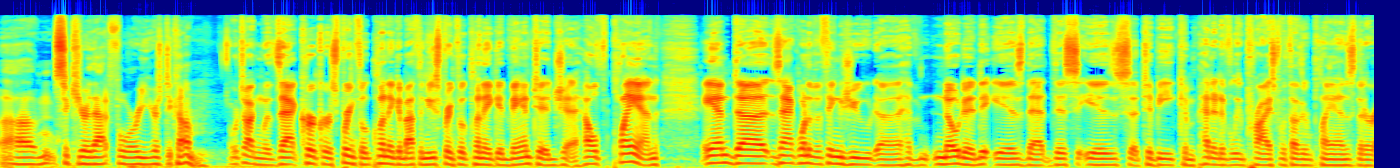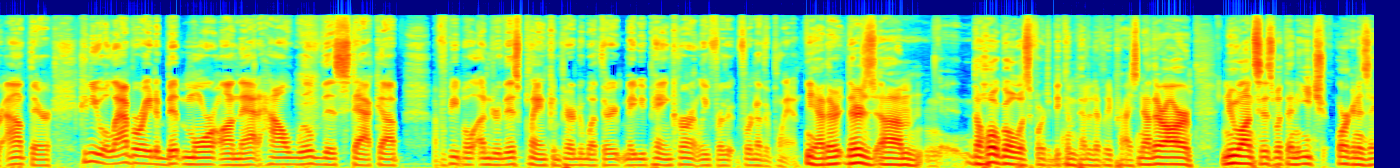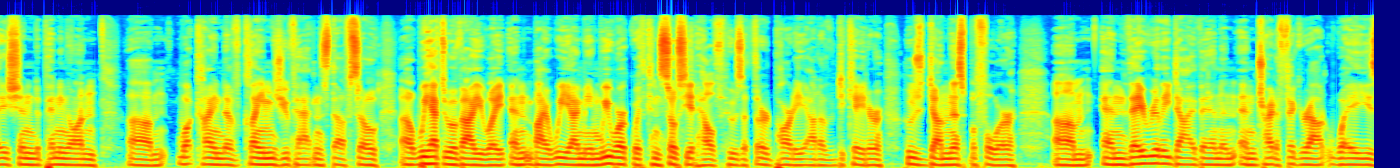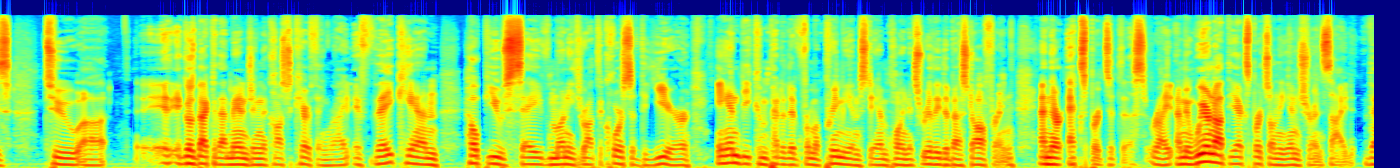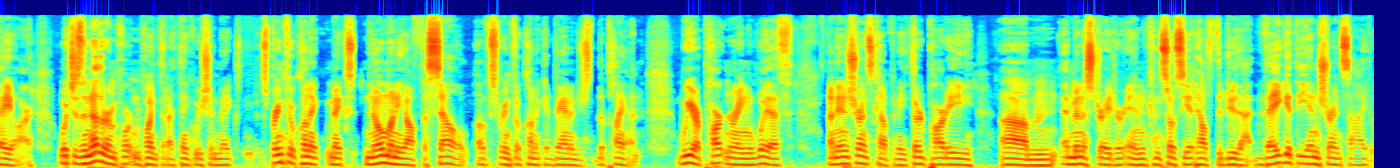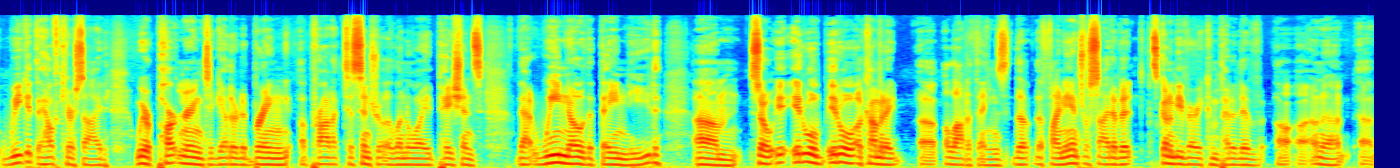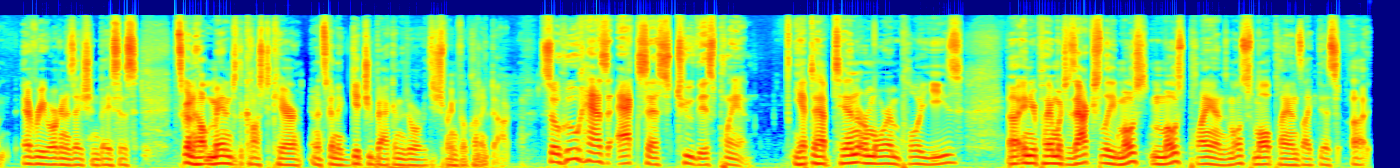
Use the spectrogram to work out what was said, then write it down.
um, secure that for years to come. We're talking with Zach Kerker, Springfield Clinic, about the new Springfield Clinic Advantage uh, health plan. And uh, Zach, one of the things you uh, have noted is that this is uh, to be competitively priced with other plans that are out there. Can you elaborate a bit more on that? How will this stack up for people under this plan compared to what they're maybe paying currently for for another plan? Yeah, there, there's um, the whole goal was for it to be competitively priced. Now there are nuances within each organization depending on um, what kind of claims you've had and stuff. So uh, we have to evaluate evaluate, and by we, I mean we work with Consociate Health, who's a third party out of Decatur, who's done this before, um, and they really dive in and, and try to figure out ways to uh, it, goes back to that managing the cost of care thing, right? If they can help you save money throughout the course of the year and be competitive from a premium standpoint, it's really the best offering. And they're experts at this, right? I mean, we're not the experts on the insurance side, they are, which is another important point that I think we should make. Springfield Clinic makes no money off the sell of Springfield Clinic Advantage, the plan. We are partnering with an insurance company, third party um, administrator in Consociate Health to do that. They get the insurance side, we get the healthcare side. We are partnering together to bring a product to Central Illinois patients that we know that they need. Um, so it, it, will it will accommodate uh, a lot of things. The the financial side of it, it's going to be very competitive uh, on a uh, every organization basis. It's going to help manage the cost of care, and it's going to get you back in the door with your Springfield Clinic doc. So who has access to this plan? You have to have 10 or more employees uh, in your plan, which is actually most most plans, most small plans like this uh,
